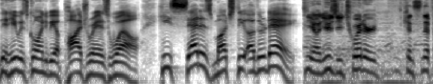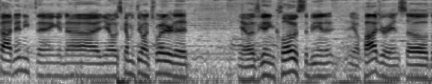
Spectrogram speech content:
that he was going to be a Padre as well. He said as much the other day. you know, usually Twitter can sniff out anything, and uh, you know, it's coming through on Twitter that you know it's getting close to being a you know Padre, and so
